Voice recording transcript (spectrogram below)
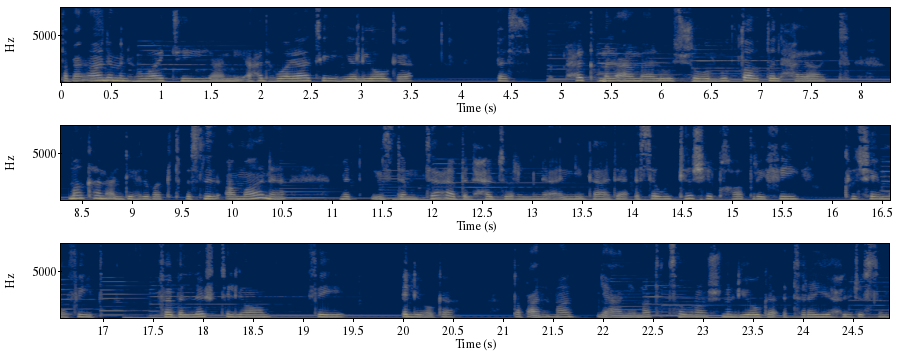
طبعا أنا من هوايتي يعني أحد هواياتي هي اليوغا. بس بحكم العمل والشغل والضغط الحياة. ما كان عندي هالوقت بس للأمانة مستمتعة بالحجر لأني قاعدة أسوي كل شي بخاطري فيه وكل شي مفيد. فبلشت اليوم في اليوغا. طبعا ما يعني ما تتصورون شنو اليوغا تريح الجسم.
